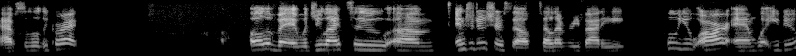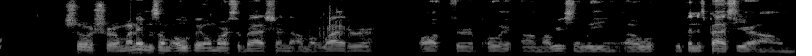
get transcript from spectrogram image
Absolutely correct. Olive, would you like to um, introduce yourself? Tell everybody who you are and what you do. Sure, sure. My name is um, Olive Omar Sebastian. I'm a writer, author, poet. Um, I recently, uh, within this past year, um,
